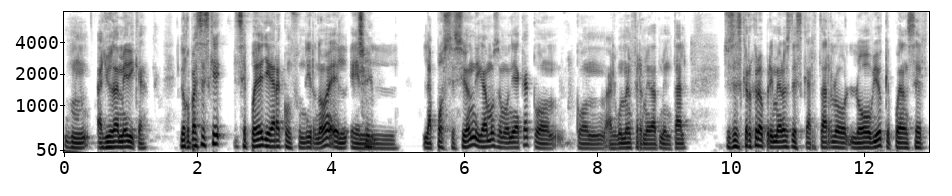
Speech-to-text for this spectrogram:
mm, ayuda médica. Lo que pasa es que se puede llegar a confundir, ¿no? El, La posesión, digamos, demoníaca con, con alguna enfermedad mental. Entonces creo que lo primero es descartar lo, obvio, que puedan ser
